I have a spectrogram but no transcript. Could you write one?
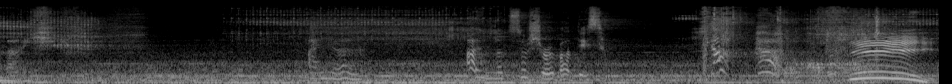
Amari. I, uh. I'm not so sure about this. Yee!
